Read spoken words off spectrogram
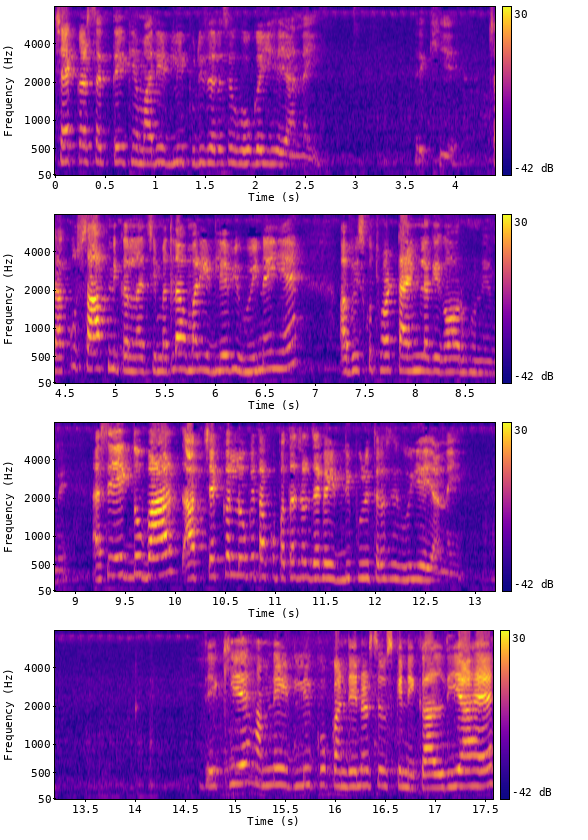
चेक कर सकते हैं कि हमारी इडली पूरी तरह से हो गई है या नहीं। देखिए, चाकू साफ़ निकलना चाहिए मतलब हमारी इडली अभी हुई नहीं है, अब इसको थोड़ा टाइम लगेगा और होने में। ऐसे एक दो बार आप चेक कर लोगे तो आपको पता चल जाएगा इडली पूरी तरह से हुई है या नहीं। देखिए, हमने इडली को कंटेनर से उसके निकाल दिया है।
